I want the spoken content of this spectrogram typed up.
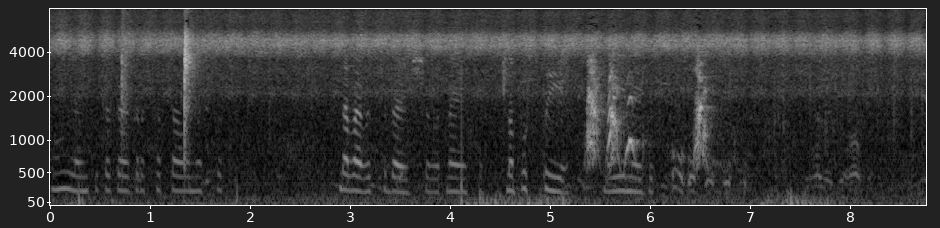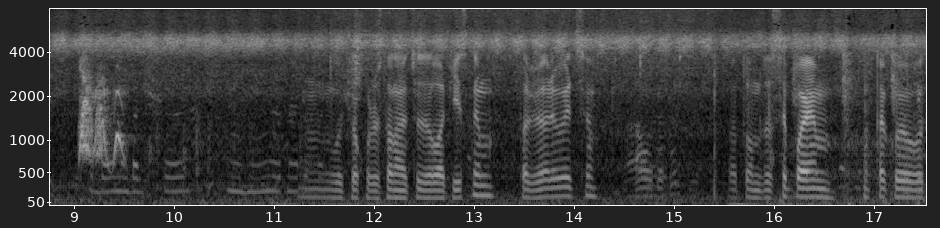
Ну, гляньте, какая красота у нас тут. Давай вот сюда еще, вот на эти, на пустые, на. Сюда большой. Угу, вот Лучок уже становится золотистым, поджаривается. Потом засыпаем вот такое вот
